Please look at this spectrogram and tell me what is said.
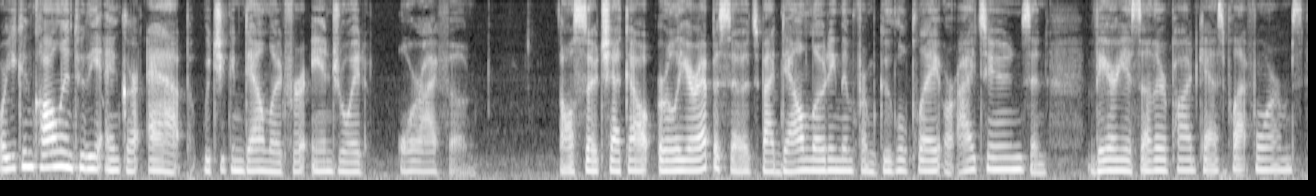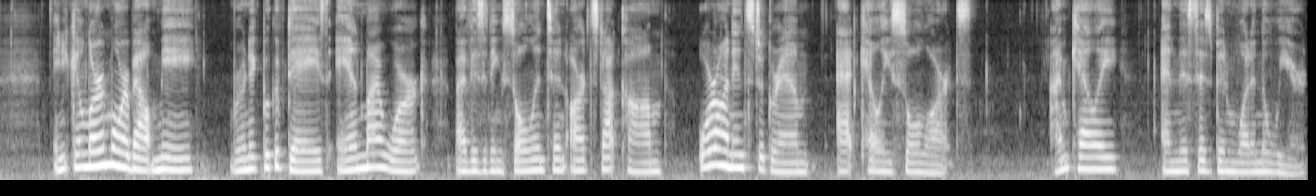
or you can call into the Anchor app, which you can download for Android or iPhone. Also, check out earlier episodes by downloading them from Google Play or iTunes and various other podcast platforms. And you can learn more about me Runic Book of Days, and my work by visiting soulintentarts.com or on Instagram at Kelly Soul Arts. I'm Kelley, and this has been What in the Weird.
